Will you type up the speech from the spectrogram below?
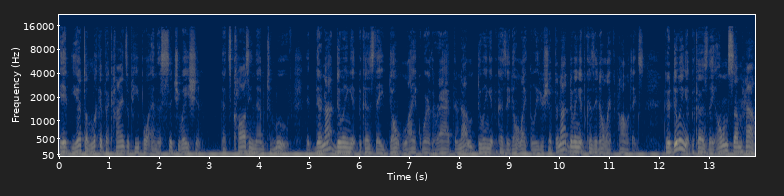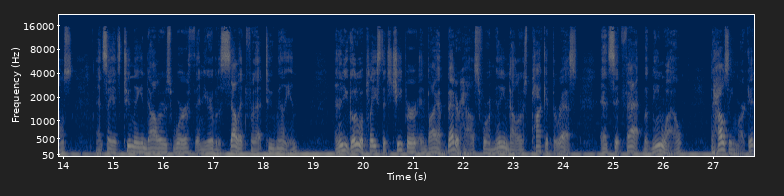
It you have to look at the kinds of people and the situation that's causing them to move. They're not doing it because they don't like where they're at. They're not doing it because they don't like the leadership. They're not doing it because they don't like the politics. They're doing it because they own some house and say it's $2 million worth and you're able to sell it for that 2 million. And then you go to a place that's cheaper and buy a better house for a million dollars, pocket the rest, and sit fat. But meanwhile, the housing market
